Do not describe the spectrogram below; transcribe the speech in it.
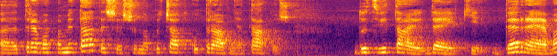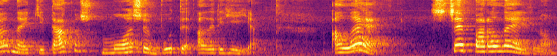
е, треба пам'ятати, ще, що на початку травня також доцвітають деякі дерева, на які також може бути алергія. Але ще паралельно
